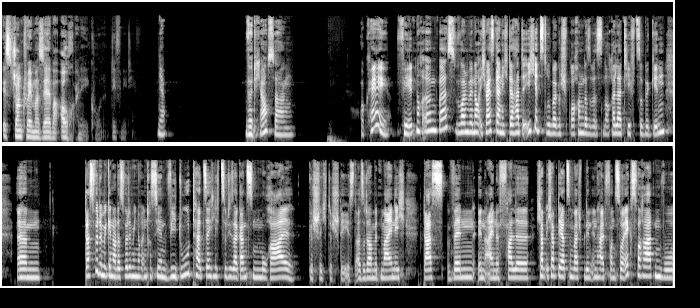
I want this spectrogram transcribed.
ist John Kramer selber auch eine Ikone, definitiv. Ja. Würde ich auch sagen. Okay, fehlt noch irgendwas? Wollen wir noch, ich weiß gar nicht, da hatte ich jetzt drüber gesprochen, das ist noch relativ zu Beginn. Ähm, das würde mich, genau, das würde mich noch interessieren, wie du tatsächlich zu dieser ganzen Moralgeschichte stehst. Also damit meine ich, dass wenn in eine Falle, ich habe ich hab dir ja zum Beispiel den Inhalt von So X verraten, wo,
